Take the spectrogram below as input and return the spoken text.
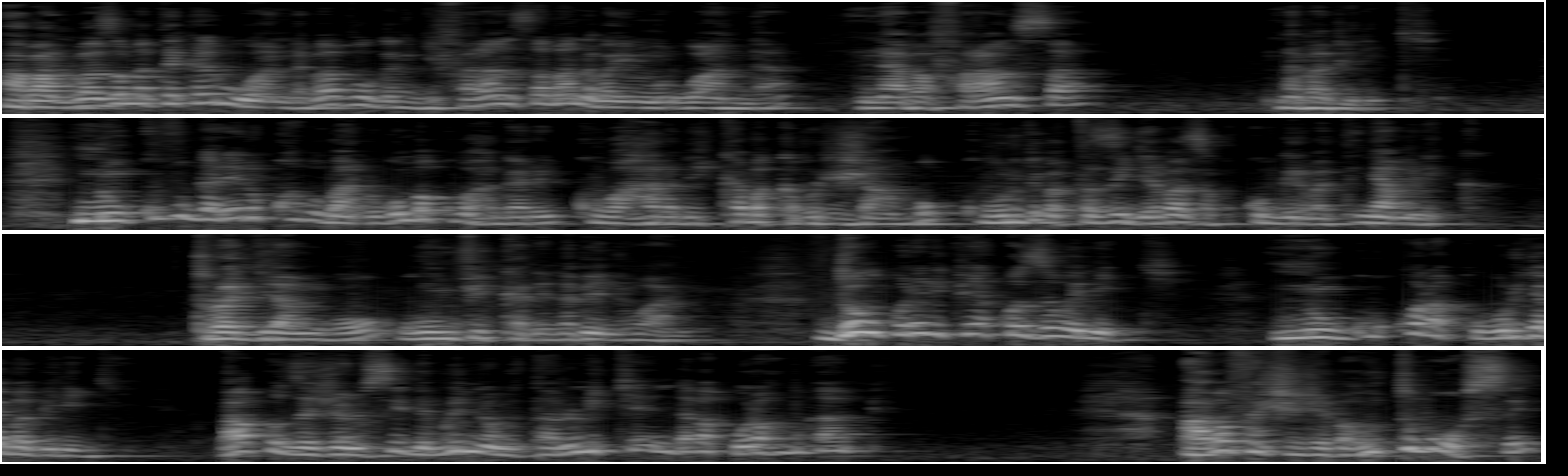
Abantu bazi amateka y'u rwanda bavugaga igifaransa abana bari mu rwanda ni abafaransa n'ababirigi. Ni ukuvuga rero ko abo bantu ugomba kubaharabika bakabura ijambo ku buryo batazigera baza kukubwira bati nyamuneka turagira ngo wumvikane na bene wanyu. Donc rero icyo yakoze we ni iki? Ni ugukora ku buryo ababirigi bakoze jenoside muri mirongo itanu n'icyenda bakuraho ubwami? Abafashije abahutu bose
